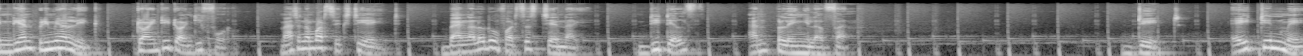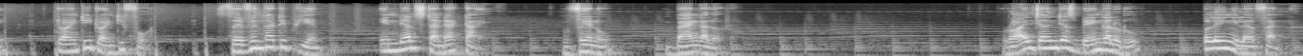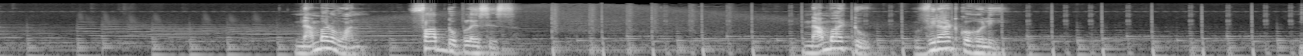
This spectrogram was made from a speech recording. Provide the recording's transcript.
Indian premier league 2024 match number 68 Bengaluru versus Chennai details and playing 11 date 18 May 2024 7:30 PM Indian standard time venue Bengaluru royal challengers Bengaluru playing eleven number one Fab du Plessis. Number 2 Virat Kohli.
